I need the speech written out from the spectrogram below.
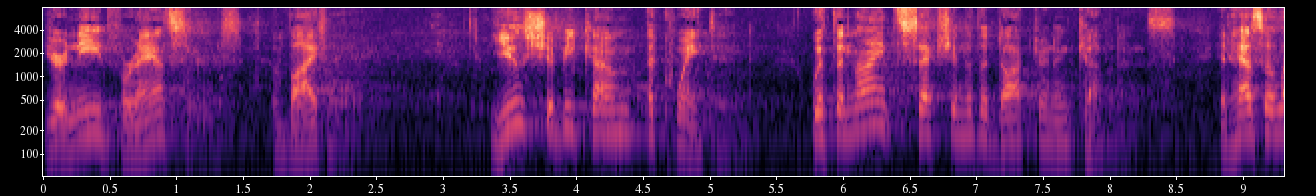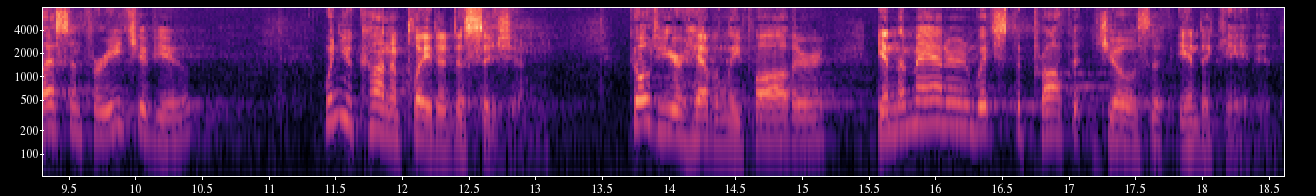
Your need for answers vital. Youth should become acquainted with the ninth section of the Doctrine and Covenants. It has a lesson for each of you. When you contemplate a decision, go to your Heavenly Father in the manner in which the prophet Joseph indicated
